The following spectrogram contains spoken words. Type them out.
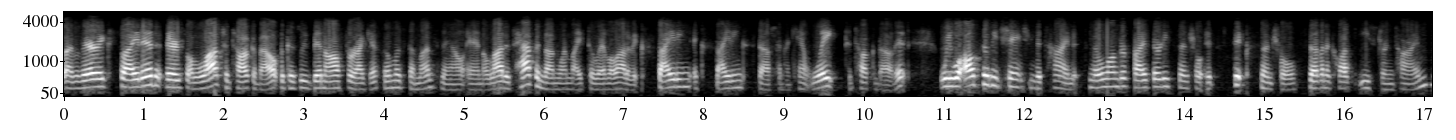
I'm very excited. There's a lot to talk about because we've been off for I guess almost a month now, and a lot has happened on One Life to Live. A lot of exciting, exciting stuff, and I can't wait to talk about it. We will also be changing the time. It's no longer 5:30 Central. It's 6 Central, 7 o'clock Eastern time,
